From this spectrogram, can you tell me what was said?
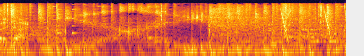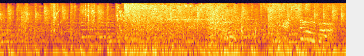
Step at a. Now, it's over!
